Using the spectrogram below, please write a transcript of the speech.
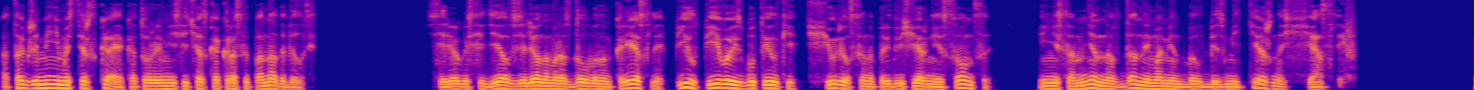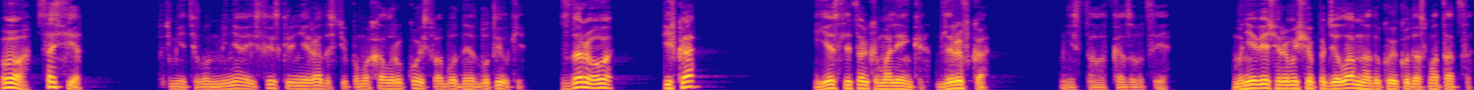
а также мини-мастерская, которая мне сейчас как раз и понадобилась. Серега сидел в зеленом раздолбанном кресле, пил пиво из бутылки, щурился на предвечернее солнце и, несомненно, в данный момент был безмятежно счастлив. «О, сосед!» — приметил он меня и с искренней радостью помахал рукой, свободной от бутылки. «Здорово! Пивка?» Если только маленько, для рывка. Не стал отказываться я. Мне вечером еще по делам надо кое-куда смотаться,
